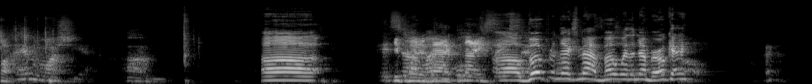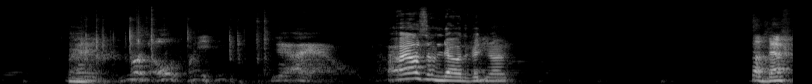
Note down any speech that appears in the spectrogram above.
I haven't watched it yet. Um, Uh, it's, He uh, put it back. Nice. six uh, vote for the next map. Vote with a number. Okay. Oh, it's old. 2018. Yeah, yeah. I also am down with the 59. What's up, Beth?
